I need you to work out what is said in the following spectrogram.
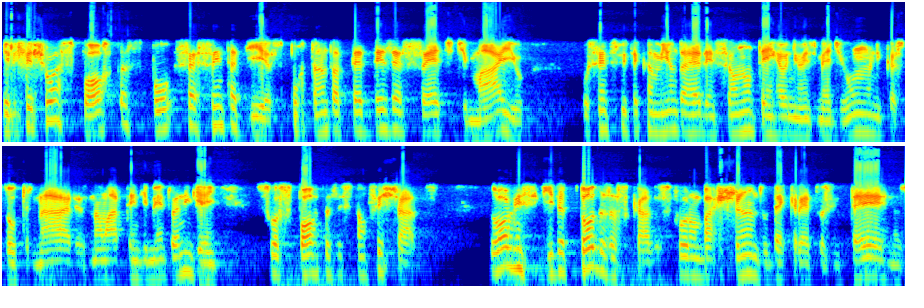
Ele fechou as portas por 60 dias, portanto, até 17 de maio, o Centro Espírita Caminho da Redenção não tem reuniões mediúnicas, doutrinárias, não há atendimento a ninguém. Suas portas estão fechadas. Logo em seguida, todas as casas foram baixando decretos internos,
